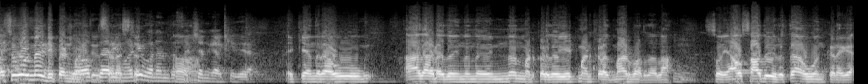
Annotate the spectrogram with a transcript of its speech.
ಹಸುಗಳ ಮೇಲೆ ಡಿಪೆಂಡ್ ಮಾಡ್ತೀವಿ ಸರ್ ಅಷ್ಟೇ. ಯಾಕೆಂದ್ರೆ ಅವು ಆದಾಡೋದು ಇನ್ನೊಂದು ಇನ್ನೊಂದು ಮಾಡ್ಕೊಳ್ಳೋದು ಏಟ್ ಮಾಡ್ಕೊಳ್ಳೋದು ಮಾಡಬಾರ್ದಲ್ಲ. ಸೊ ಯಾವ ಸಾಧು ಇರುತ್ತೆ ಅವು ಒಂದ್ ಕಡೆಗೆ.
